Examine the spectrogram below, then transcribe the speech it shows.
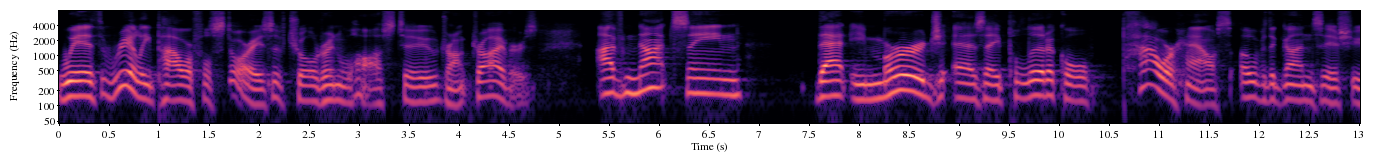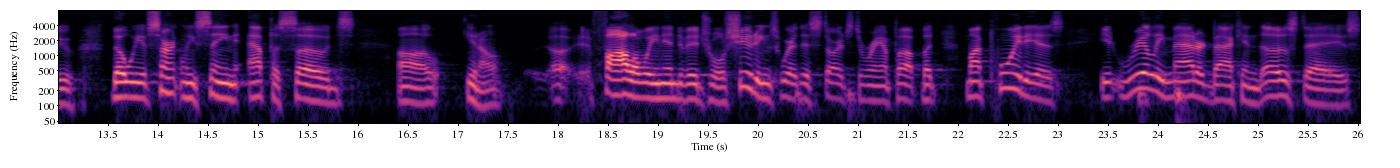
with really powerful stories of children lost to drunk drivers. I've not seen that emerge as a political powerhouse over the guns issue, though we have certainly seen episodes, uh, you know, uh, following individual shootings where this starts to ramp up. But my point is, it really mattered back in those days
